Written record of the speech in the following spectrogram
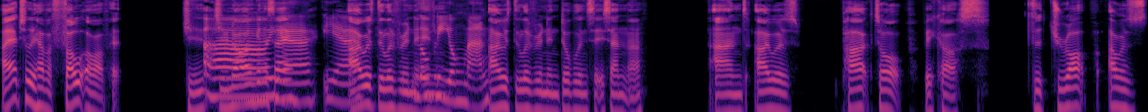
I actually have a photo of it. Do you, do you know what I'm going Oh, to say? Yeah, yeah. I was delivering lovely in, young man. I was delivering in Dublin city centre, and I was parked up because the drop I was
